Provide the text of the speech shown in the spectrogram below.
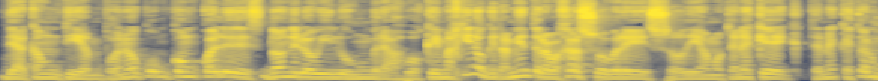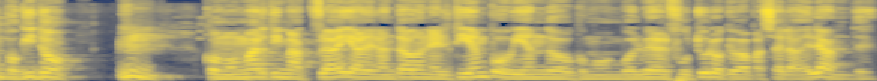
de acá un tiempo, ¿no? ¿Cuál es, ¿Dónde lo vislumbras vos? Que imagino que también trabajás sobre eso, digamos, tenés que, tenés que estar un poquito como Marty McFly adelantado en el tiempo, viendo como volver al futuro qué va a pasar adelante.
